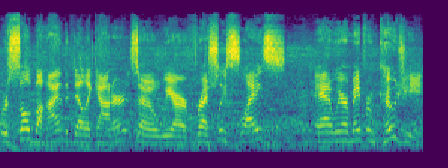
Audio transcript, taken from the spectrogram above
We're sold behind the deli counter, so we are freshly sliced, and we are made from koji,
